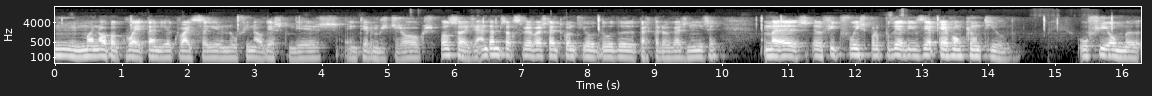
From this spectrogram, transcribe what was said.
uma nova coletânea que vai sair no final deste mês em termos de jogos. Ou seja, andamos a receber bastante conteúdo de Tartarugas Ninja, mas uh, fico feliz por poder dizer que é bom conteúdo o filme,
